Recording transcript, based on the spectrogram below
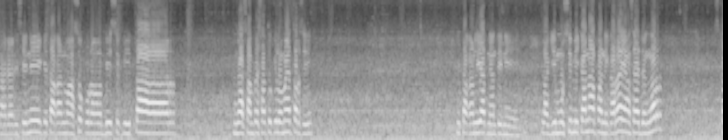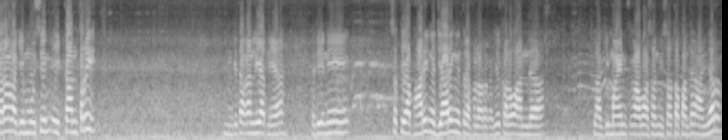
Nah, dari sini kita akan masuk kurang lebih sekitar nggak sampai satu kilometer sih. Kita akan lihat nanti nih, lagi musim ikan apa nih? Karena yang saya dengar sekarang lagi musim ikan teri. Hmm, kita akan lihat nih ya. Jadi ini setiap hari ngejaring nih traveler. Jadi kalau anda lagi main ke kawasan wisata Pantai Anyer,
